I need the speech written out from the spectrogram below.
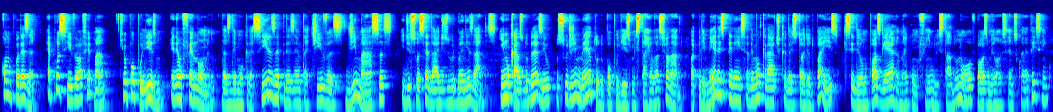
Como por exemplo, é possível afirmar que o populismo ele é um fenômeno das democracias representativas de massas e de sociedades urbanizadas. E no caso do Brasil, o surgimento do populismo está relacionado com a primeira experiência democrática da história do país, que se deu no pós-guerra, né, com o fim do Estado Novo, pós-1945,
